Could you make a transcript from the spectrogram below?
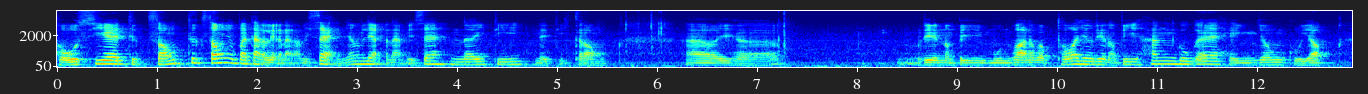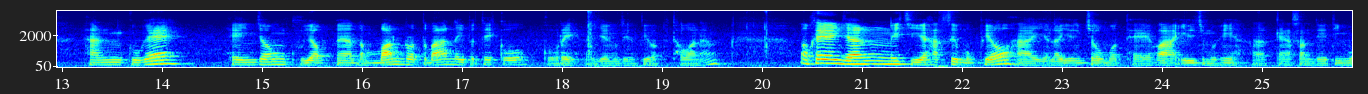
ថូសៀទឹកសងទឹកសងយើងប្រែថាលក្ខណៈពិសេសអញ្ចឹងលក្ខណៈពិសេសនៃទីនៃទីក្រុងហើយ រៀនអំពីមូលវណ្ណវប្បធម៌យើងរៀនអំពី Hangukge Henjong Guyok Hangukge Henjong Guyok តំបន់រដ្ឋបាលនៃប្រទេសកូកូរ៉េដែលយើងរៀនពីវប្បធម៌ហ្នឹងអូខេអញ្ចឹងនេះជាហាក់ស៊ឺមុខភាវហើយឥឡូវយើងចូលមកថែហွာអ៊ីលជាមួយគ្នាការសន្ទនាទី1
